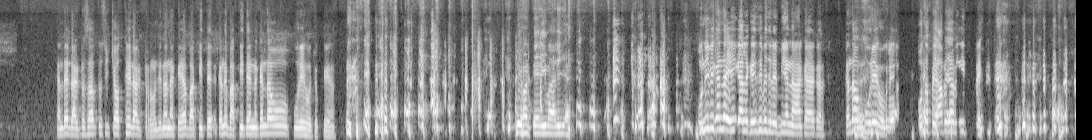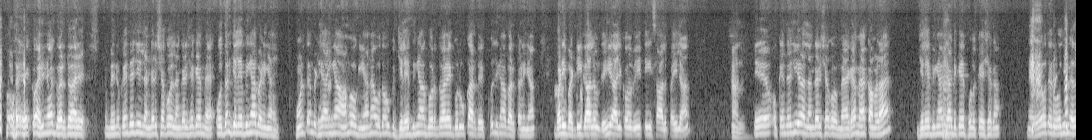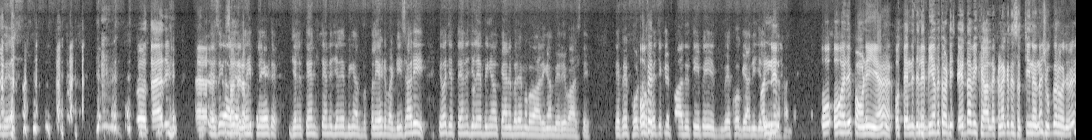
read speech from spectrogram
ਕਹਿੰਦੇ ਡਾਕਟਰ ਸਾਹਿਬ ਤੁਸੀਂ ਚੌਥੇ ਡਾਕਟਰ ਹੋ ਜਿਨ੍ਹਾਂ ਨੇ ਕਿਹਾ ਬਾਕੀ ਤੇ ਕਹਿੰਦੇ ਬਾਕੀ ਤਿੰਨ ਕਹਿੰਦਾ ਉਹ ਪੂਰੇ ਹੋ ਚੁੱਕੇ ਆ। ਵੀ ਹੁਣ ਤੇਰੀ ਵਾਰੀ ਆ। ਉਹਨੇ ਵੀ ਕਹਿੰਦਾ ਇਹੀ ਗੱਲ ਕਹੀ ਸੀ ਵੀ ਜਲੇਬੀਆਂ ਨਾ ਖਾਇਆ ਕਰ। ਕਹਿੰਦਾ ਉਹ ਪੂਰੇ ਹੋ ਗਏ ਆ। ਉਹ ਤਾਂ 50 50 ਵੀ ਨਹੀਂ ਟੁੱਟੇ ਉਹ ਇੱਕ ਵਾਰੀ ਨਾ ਗੁਰਦੁਆਰੇ ਮੈਨੂੰ ਕਹਿੰਦੇ ਜੀ ਲੰਗਰ ਛਕੋ ਲੰਗਰ ਛਕਿਆ ਮੈਂ ਉਦੋਂ ਜਲੇਬੀਆਂ ਬਣੀਆਂ ਸੀ। ਹੁਣ ਤਾਂ ਮਠਿਆਈਆਂ ਆਮ ਹੋ ਗਈਆਂ ਨਾ ਉਦੋਂ ਜਲੇਬੀਆਂ ਗੁਰਦੁਆਰੇ ਗੁਰੂ ਘਰ ਦੇ ਖੁੱਲੀਆਂ ਵਰਤਣੀਆਂ। ਬੜੀ ਵੱਡੀ ਗੱਲ ਹੁੰਦੀ ਸੀ ਅੱਜ ਕੋਲ 20 30 ਸਾਲ ਪਹਿਲਾਂ। ਤੇ ਉਹ ਕਹਿੰਦੇ ਜੀ ਆ ਲੰਗਰ ਛਕੋ। ਮੈਂ ਕਿਹਾ ਮੈਂ ਕਮਲਾ ਜਲੇਬੀਆਂ ਛੱਡ ਕੇ ਫੁਲਕੇ ਛਕਾਂ। ਕਿਹਾ ਉਹ ਤੇ ਰੋਜ਼ ਹੀ ਮਿਲਦੇ ਆ। ਉਹ ਤਾਇਆ ਜੀ ਇਸੇ ਵਾਲੇ ਤੁਸੀਂ ਪਲੇਟ ਜਲੇ ਤਿੰਨ ਤਿੰਨ ਜਲੇਬੀਆਂ ਪਲੇਟ ਵੱਡੀ ਸਾਰੀ ਤੇ ਉਹ ਚ ਤਿੰਨ ਜਲੇਬੀਆਂ ਕੈਨਬਰੇ ਮੰਗਵਾ ਲੀਆਂ ਮੇਰੇ ਵਾਸਤੇ। ਤੇ ਫਿਰ ਫੋਟੋ ਖਿੱਚ ਕੇ ਪਾ ਦਿੱਤੀ ਵੀ ਵੇਖੋ ਗਿਆਨੀ ਜਲੇਬੀਆਂ ਖਾਂਦਾ ਉਹ ਉਹ ਹਜੇ ਪਾਉਣੀ ਆ ਉਹ ਤਿੰਨ ਜਲੇਬੀਆਂ ਫਿਰ ਤੁਹਾਡੀ ਸਿਹਤ ਦਾ ਵੀ ਖਿਆਲ ਰੱਖਣਾ ਕਿਤੇ ਸੱਚੀ ਨਾ ਨਾ ਸ਼ੂਗਰ ਹੋ ਜਾਵੇ।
